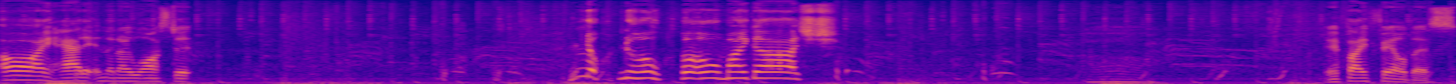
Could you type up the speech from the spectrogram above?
Oh, I had it and then I lost it. No! No! Oh my gosh! Oh. If I fail this...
